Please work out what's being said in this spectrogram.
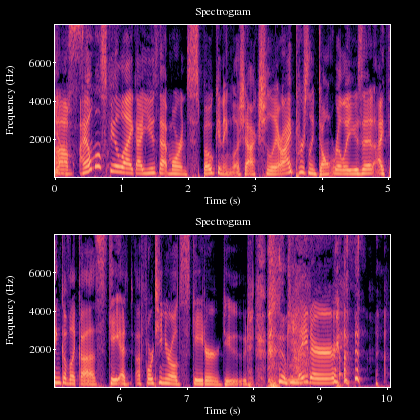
Um, I almost feel like I use that more in spoken English, actually, or I personally don't really use it. I think of like a skate, a 14 year old skater dude. Later.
